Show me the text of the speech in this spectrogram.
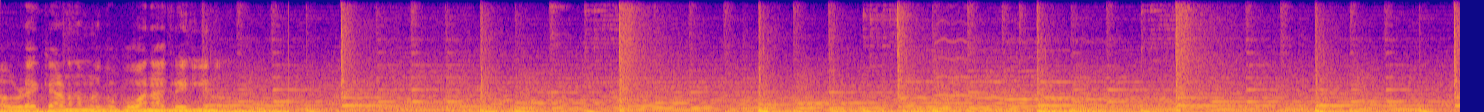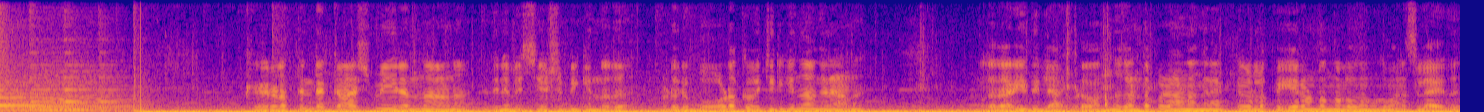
അവിടേക്കാണ് നമ്മളിപ്പോൾ പോകാൻ ആഗ്രഹിക്കുന്നത്. കേരളത്തിന്റെ കാശ്മീർ എന്നാണ് ഇതിനെ വിശേഷിപ്പിക്കുന്നത്. ഇവിടെ ഒരു ബോർഡൊക്കെ വെച്ചിരിക്കുന്നത് അങ്ങനെയാണ്. നമുക്കത് അറിയത്തില്ല. ഇവിടെ വന്ന് കണ്ടപ്പോഴാണ് അങ്ങനെയൊക്കെയുള്ള പേരുണ്ടെന്നുള്ളത് നമുക്ക് മനസ്സിലായത്.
